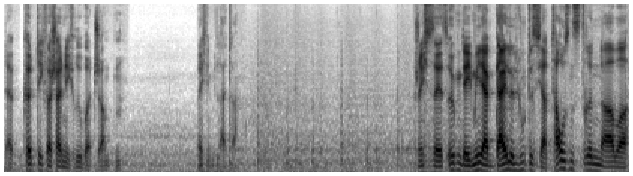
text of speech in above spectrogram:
Da könnte ich wahrscheinlich rüberjumpen. Ich nehme die Leiter. Wahrscheinlich ist da jetzt irgendein mega geile Loot des Jahrtausends drin, aber...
